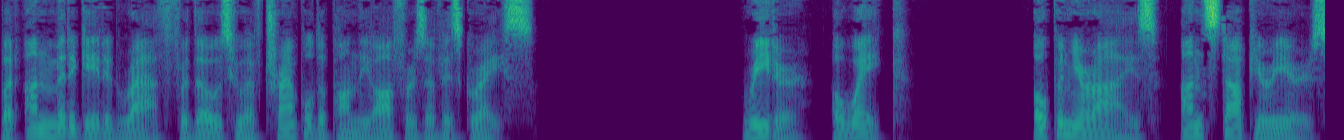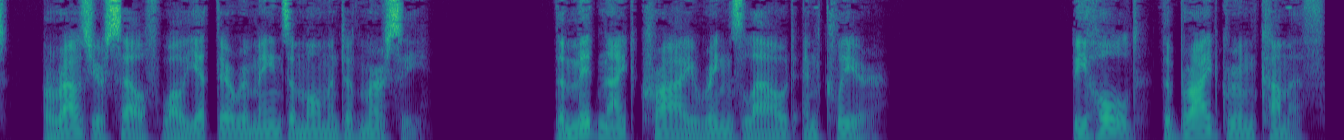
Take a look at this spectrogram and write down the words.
but unmitigated wrath for those who have trampled upon the offers of his grace. Reader, awake. Open your eyes, unstop your ears, arouse yourself while yet there remains a moment of mercy. The midnight cry rings loud and clear. Behold, the bridegroom cometh.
